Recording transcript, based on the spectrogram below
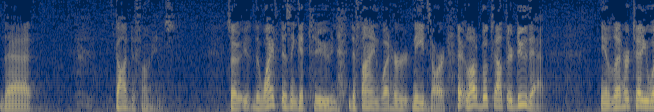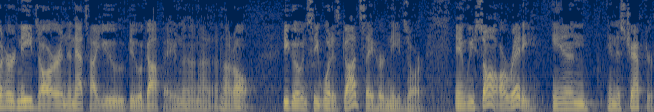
that God defines. So the wife doesn't get to define what her needs are. A lot of books out there do that. You know, let her tell you what her needs are, and then that's how you do agape. No, not, not at all. You go and see what does God say her needs are. And we saw already in, in this chapter,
